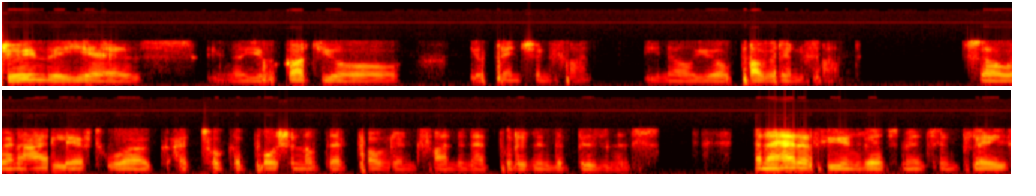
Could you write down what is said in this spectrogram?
during the years, you know, you've got your your pension fund, you know, your provident fund. So when I left work, I took a portion of that provident fund and I put it in the business. and I had a few investments in place,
